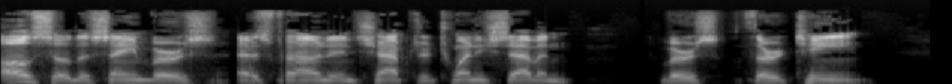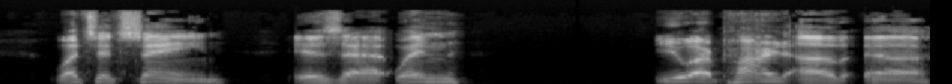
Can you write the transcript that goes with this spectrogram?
also the same verse as found in chapter 27, verse 13. What's it saying is that when you are part of a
